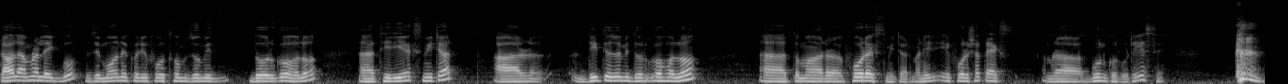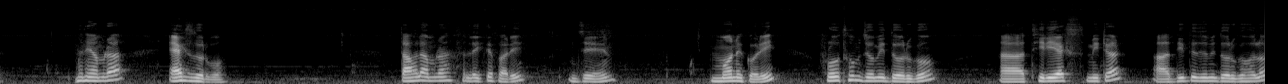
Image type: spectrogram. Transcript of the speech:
তাহলে আমরা লিখব যে মনে করি প্রথম জমির দৈর্ঘ্য হলো থ্রি এক্স মিটার, আর দ্বিতীয় জমির দৈর্ঘ্য হলো তোমার ফোর এক্স মিটার মানে এই ফোরের সাথে এক্স আমরা গুণ করব, ঠিক আছে? মানে আমরা এক্স ধরবো। তাহলে আমরা লিখতে পারি যে, মনে করি প্রথম জমির দৈর্ঘ্য থ্রি এক্স মিটার আর দ্বিতীয় জমির দৈর্ঘ্য হলো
